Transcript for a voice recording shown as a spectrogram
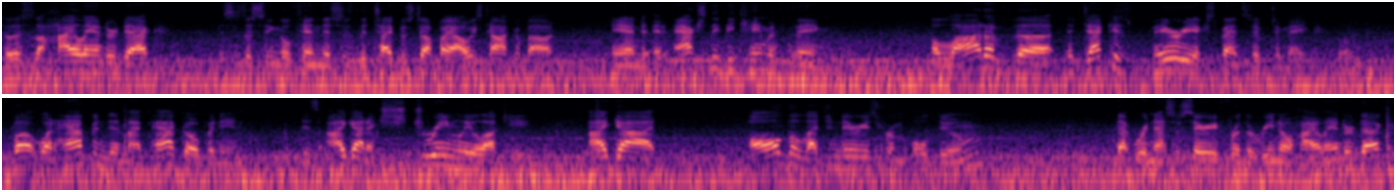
So this is a Highlander deck. This is a singleton. This is the type of stuff I always talk about. And it actually became a thing. A lot of the the deck is very expensive to make. But what happened in my pack opening is I got extremely lucky. I got all the legendaries from Uldum that were necessary for the Reno Highlander deck.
